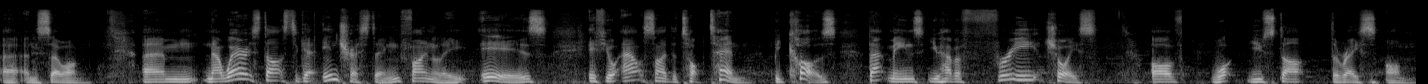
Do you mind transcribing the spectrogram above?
uh, and so on. Um, now, where it starts to get interesting, finally, is if you're outside the top 10, because that means you have a free choice of what you start the race on.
